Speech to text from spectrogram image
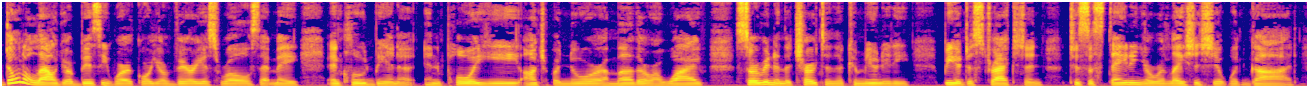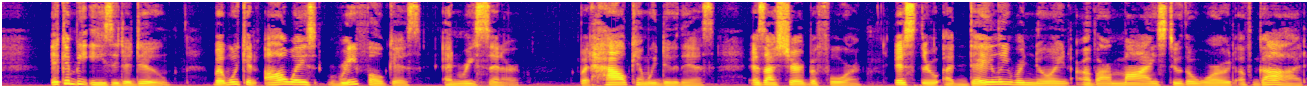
don't allow your busy work or your various roles that may include being an employee, entrepreneur, a mother or a wife, serving in the church and the community be a distraction to sustaining your relationship with God. It can be easy to do, but we can always refocus and recenter. But how can we do this? As I shared before, it's through a daily renewing of our minds through the Word of God.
